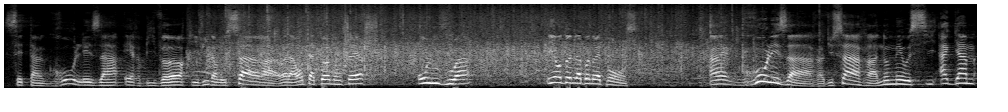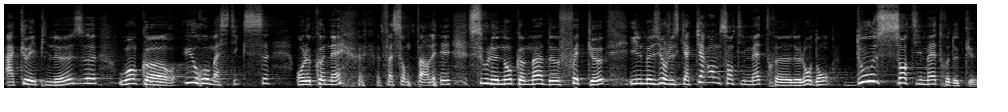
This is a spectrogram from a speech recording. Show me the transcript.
C'est un gros lézard herbivore qui vit dans le Sahara. Voilà, on tâtonne, on cherche, on louvoie et on donne la bonne réponse. Un gros lézard du Sahara, nommé aussi agame à queue épineuse ou encore Uromastix, on le connaît, façon de parler, sous le nom commun de fouette-queue. Il mesure jusqu'à 40 cm de long, dont 12 cm de queue.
